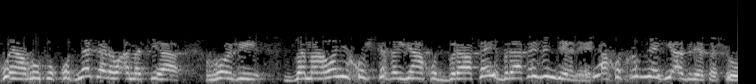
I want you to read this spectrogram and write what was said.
خۆیان ڕوت و قوت نەکەرەوە ئەمەتیە ڕۆژی زەماوەنی خوشکەکە یاخود براکەی براکەی ژندێنێ یاخود خزمێکی ئەدرێتە شو.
